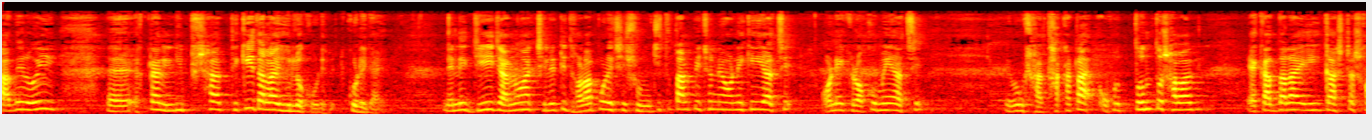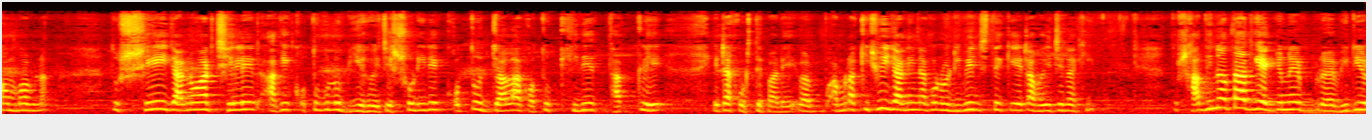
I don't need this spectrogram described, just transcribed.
তাদের ওই একটা লিপসা থেকেই তারা এগুলো করে করে যায়। মানে যে জানোয়ার ছেলেটি ধরা পড়েছে, শুনছি তো তার পেছনে অনেকেই আছে, অনেক রকমে আছে, এবং থাকাটা অত্যন্ত স্বাভাবিক। একার দ্বারা এই কাজটা সম্ভব না। তো সেই জানোয়ার ছেলের আগে কতগুলো বিয়ে হয়েছে? শরীরে কত জ্বালা, কত খিদে থাকলে এটা করতে পারে। এবার আমরা কিছুই জানি না, কোনো রিভেঞ্জ থেকে এটা হয়েছে নাকি? তো স্বাধীনতা, আজকে একজনের ভিডিও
